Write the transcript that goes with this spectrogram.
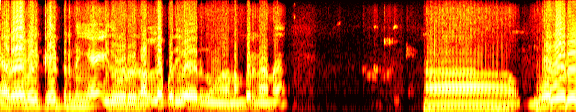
நிறைய பேர் கேட்டிருந்தீங்க. இது ஒரு நல்ல பதிவாக இருக்கும். நான் நம்புறேன் நான். ஒவ்வொரு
